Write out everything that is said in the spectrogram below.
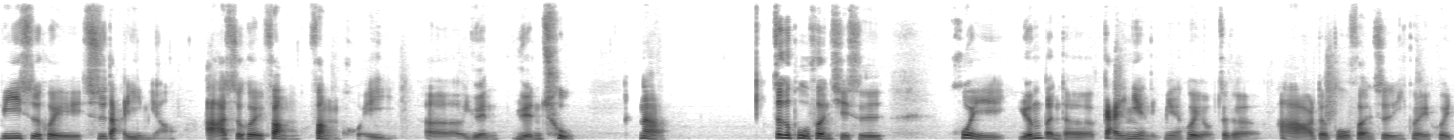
，V 是会施打疫苗，R 是会放放回呃原原处。那这个部分其实会原本的概念里面会有这个 R 的部分，是因为会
